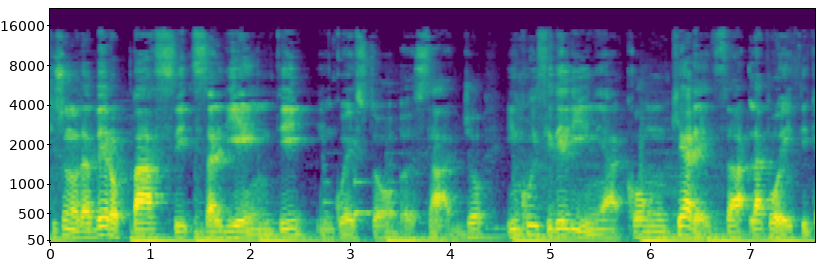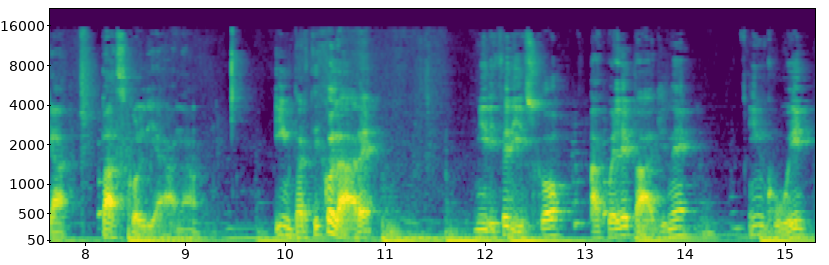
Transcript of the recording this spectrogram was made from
Ci sono davvero passi salienti in questo eh, saggio in cui si delinea con chiarezza la poetica pascoliana. In particolare mi riferisco a quelle pagine in cui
